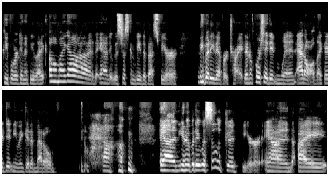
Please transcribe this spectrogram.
People were going to be like, "Oh my god!" and it was just going to be the best beer anybody'd ever tried. And of course, I didn't win at all. Like I didn't even get a medal. um, and you know, but it was still a good beer, and I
